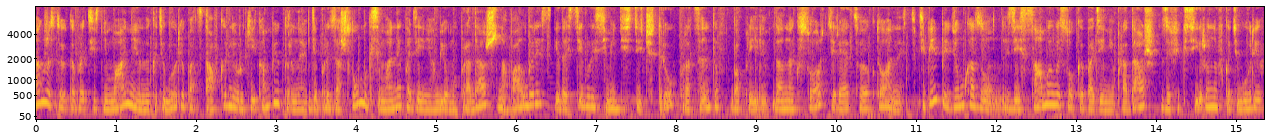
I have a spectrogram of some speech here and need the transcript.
Также стоит обратить внимание на категорию подставка для руки компьютерная, где произошло максимальное падение объема продаж на Wildberries и достигло 74% в апреле. Данный аксессуар теряет свою актуальность. Теперь перейдем к Озон. Здесь самое высокое падение продаж зафиксировано в категориях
